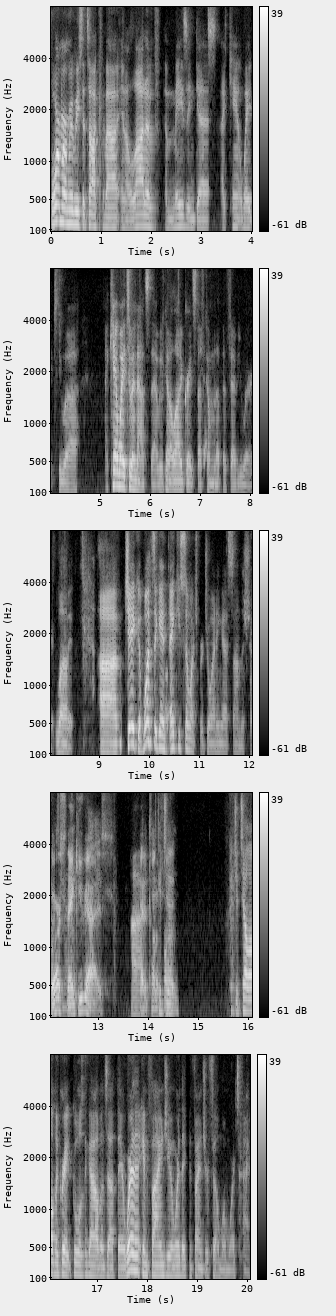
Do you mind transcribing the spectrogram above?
four more movies to talk about and a lot of amazing guests. I can't wait to uh I can't wait to announce that. We've got a lot of great stuff coming up in February. Love it. Um, Jacob, once again, thank you so much for joining us on the show. Of course. tonight. Thank you guys. Uh, Had a ton of fun. You, could you tell all the great ghouls and goblins out there where they can find you and where they can find your film one more time?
